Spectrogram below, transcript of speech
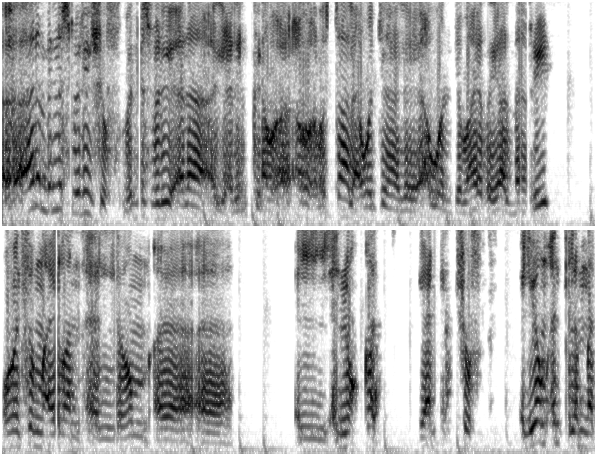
آه، أنا بالنسبة لي شوف بالنسبة لي أنا يعني يمكن رساله أوجهها لأول جماهير ريال مدريد ومن ثم أيضا اللي هم النقاد. يعني شوف اليوم انت لما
